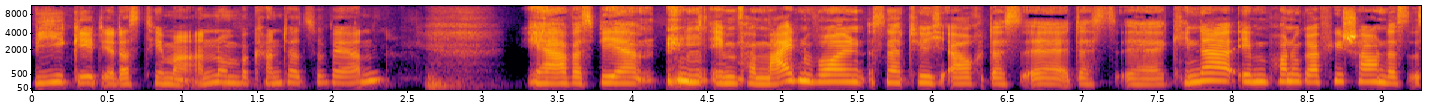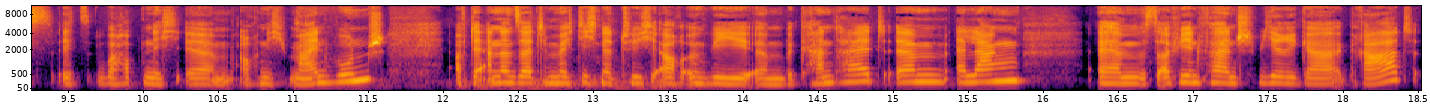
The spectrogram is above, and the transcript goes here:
Wie geht ihr das Thema an, um bekannter zu werden? Ja, was wir eben vermeiden wollen, ist natürlich auch, dass, äh, dass äh, Kinder eben Pornografie schauen. Das ist jetzt überhaupt nicht, ähm, auch nicht mein Wunsch. Auf der anderen Seite möchte ich natürlich auch irgendwie ähm, Bekanntheit ähm, erlangen. Ähm, ist auf jeden Fall ein schwieriger Grad.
